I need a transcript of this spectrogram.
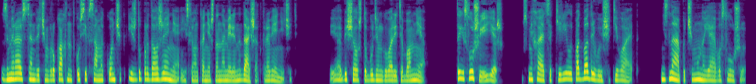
Замираю с сэндвичем в руках, надкусив самый кончик, и жду продолжения, если он, конечно, намерен и дальше откровенничать. Я обещал, что будем говорить обо мне. Ты слушай и ешь. Усмехается Кирилл и подбадривающе кивает. Не знаю почему, но я его слушаю.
